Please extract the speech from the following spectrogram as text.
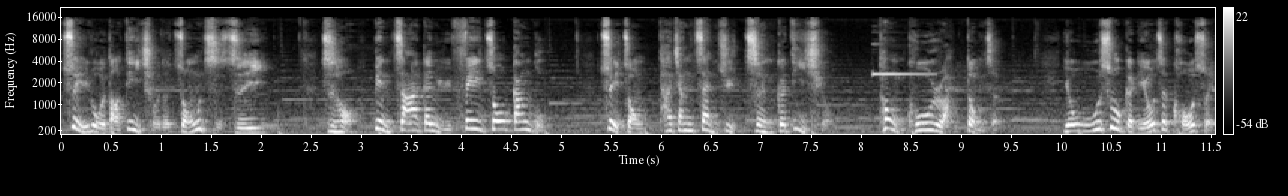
坠落到地球的种子之一，之后便扎根于非洲刚果。最终，它将占据整个地球，痛哭软动着，有无数个流着口水、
